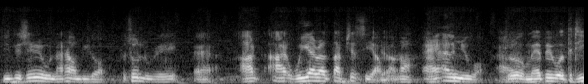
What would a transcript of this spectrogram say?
ဒီသရှင်တွေကိုနားထောင်ပြီးတော့တချို့လူတွေအဲအာအာဝီရရတာဖြစ်စီအောင်ပေါ့နော်အဲအဲ့လိုမျိုးပေါ့သူတို့မဲပေးဖို့တတိ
